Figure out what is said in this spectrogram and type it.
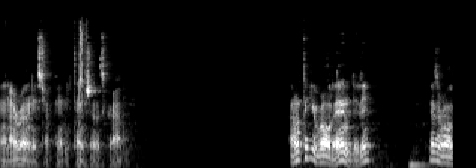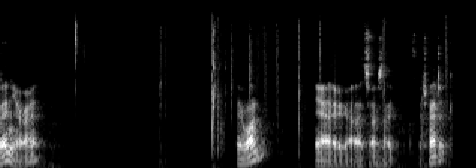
Man, I really need to start paying attention to this crap. I don't think he rolled in, did he? He hasn't rolled in yet, right? They won? Yeah, there you go. That's what I was like. Which magic?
